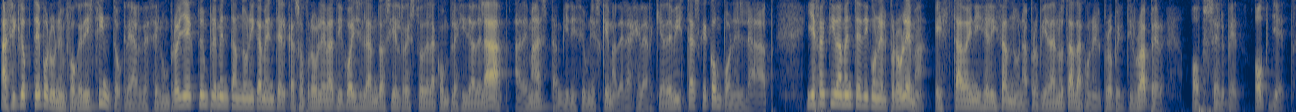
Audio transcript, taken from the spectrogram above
Así que opté por un enfoque distinto, crear de cero un proyecto implementando únicamente el caso problemático, aislando así el resto de la complejidad de la app. Además, también hice un esquema de la jerarquía de vistas que componen la app. Y efectivamente di con el problema. Estaba inicializando una propiedad anotada con el property wrapper observed object.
